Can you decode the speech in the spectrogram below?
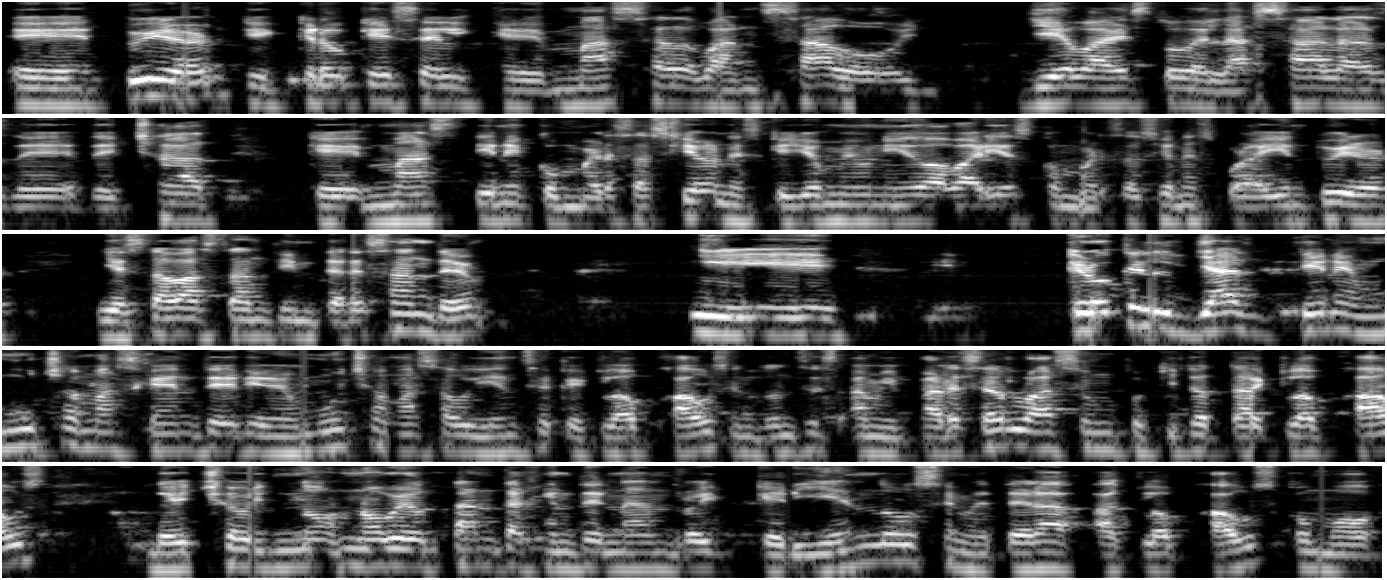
eh, Twitter, que creo que es el que más avanzado lleva esto de las salas de, chat, que más tiene conversaciones, que yo me he unido a varias conversaciones por ahí en Twitter y está bastante interesante. Y creo que ya tiene mucha más gente, tiene mucha más audiencia que Clubhouse, entonces a mi parecer lo hace un poquito tal Clubhouse. De hecho, no, no veo tanta gente en Android queriéndose meter a, a Clubhouse como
